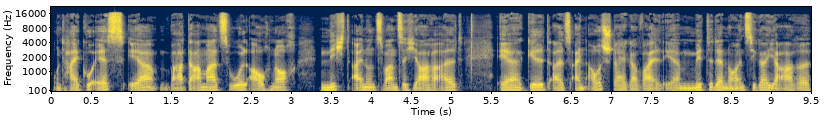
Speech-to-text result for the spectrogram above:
Und Heiko S., er war damals wohl auch noch nicht 21 Jahre alt. Er gilt als ein Aussteiger, weil er Mitte der 90er Jahre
